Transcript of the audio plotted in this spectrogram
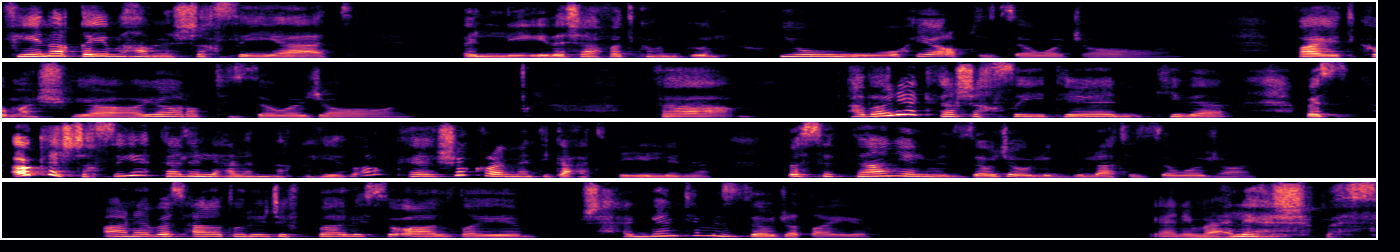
في نقيضها من الشخصيات اللي إذا شافتكم تقول يوه يا رب تتزوجون فايتكم أشياء يا رب تتزوجون فهذول أكثر شخصيتين كذا. بس okay الشخصية الثانية اللي على النقيض okay شكرا إن أنت قاعدة تدعين لنا. بس الثانية المتزوجة واللي تقول لا تتزوجون أنا بس على طول يجي في بالي سؤال طيب إيش حق أنت متزوجة طيب؟ يعني معليش بس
